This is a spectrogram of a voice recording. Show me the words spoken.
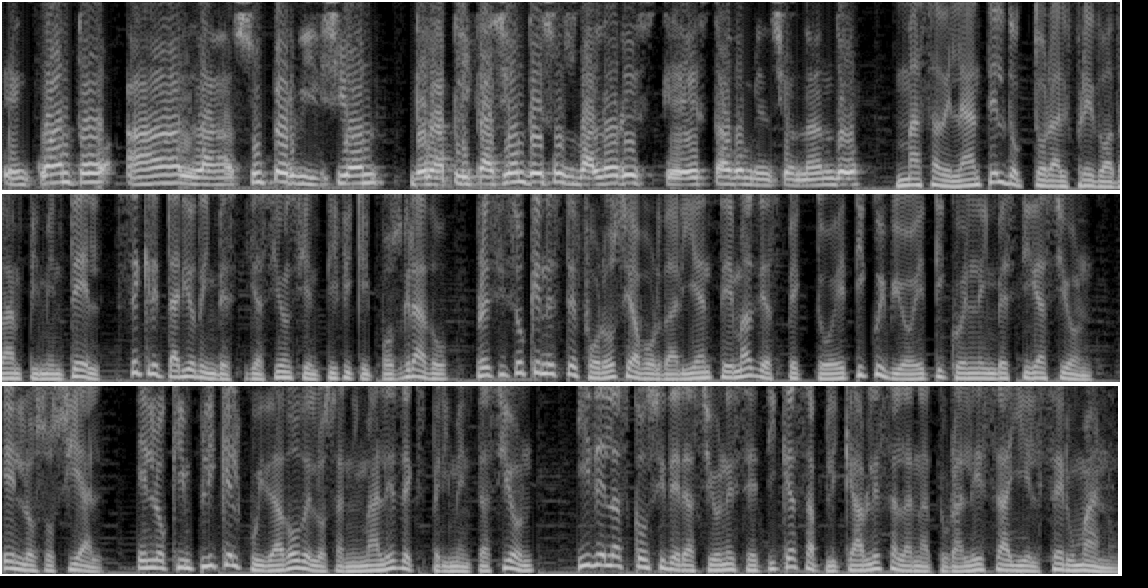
en cuanto a la supervisión de la aplicación de esos valores que he estado mencionando. Más adelante, el doctor Alfredo Adán Pimentel, secretario de Investigación Científica y Posgrado, precisó que en este foro se abordarían temas de aspecto ético y bioético en la investigación, en lo social, en lo que implica el cuidado de los animales de experimentación y de las consideraciones éticas aplicables a la naturaleza y el ser humano.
